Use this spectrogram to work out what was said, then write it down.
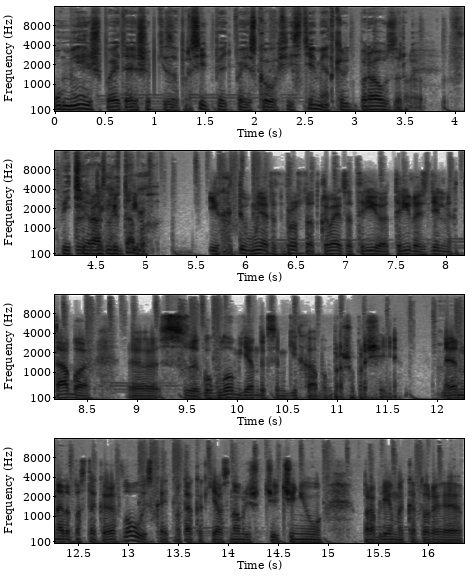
умеешь по этой ошибке запросить 5 поисковых систем и открыть браузер в пяти разных табах? Их, у меня этот просто открывается три, три раздельных таба э, с Гуглом, Яндексом, Гитхабом, прошу прощения. Наверное, надо по Stack Overflow искать, но так как я в основном чиню проблемы, которые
